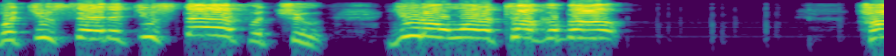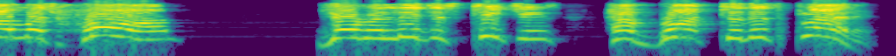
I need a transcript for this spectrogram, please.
but you said that you stand for truth. You don't want to talk about how much harm your religious teachings have brought to this planet.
